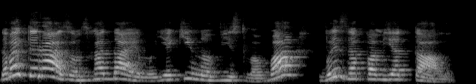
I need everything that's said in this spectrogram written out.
Давайте разом згадаємо, які нові слова ви запам'ятали.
